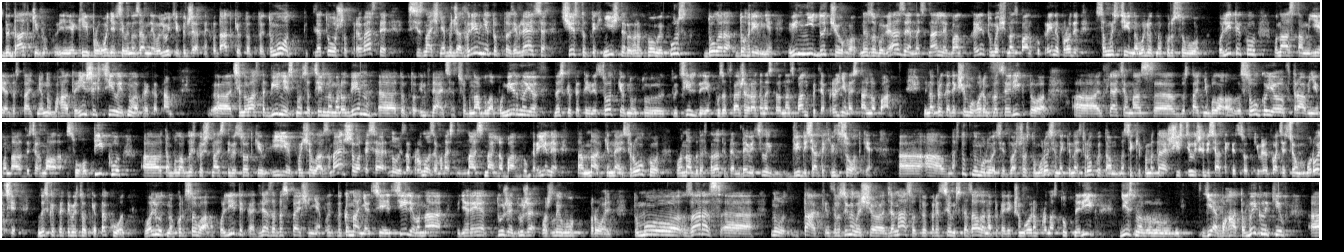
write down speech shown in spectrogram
видатків, які проводяться в іноземній валюті, бюджетних видатків, тобто тому от для того, щоб привести всі значення бюджет в гривні, тобто з'являється чисто технічний розрахунковий курс долара до гривні. Він ні до чого не зобов'язує Національний банк України, тому що Нацбанк України проводить самостійно валютно-курсову політику. У нас там є достатньо ну багато інших цілей. Ну, наприклад, там. Е, Цінова стабільність, ну ціль номер один, е, тобто інфляція, щоб вона була помірною, близько 5%, Ну ту, ту ціль, яку затверджує Рада Нац- Нацбанку для правління Національного банку. І, наприклад, якщо ми говоримо про цей рік, то інфляція в нас е, достатньо була високою. В травні вона досягнула свого піку, там була близько 16% і почала зменшуватися. Ну і за прогнозами Нац- Національного банку України, там на кінець року вона буде складати там 9,2%. А, в наступному році, 26-му році, на кінець року, там наскільки пам'ятаю, 6,6%. Вже в 27-му році близько 5%. Так от валютно-курсова політика для забезпечення виконання цієї цілі вона відіграє дуже дуже важливу роль. Тому зараз е, ну так зрозуміло, що для нас, от ви перед цим сказали, наприклад, якщо ми говоримо про наступний рік, дійсно е, є багато викликів, е,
